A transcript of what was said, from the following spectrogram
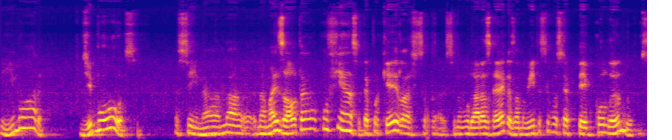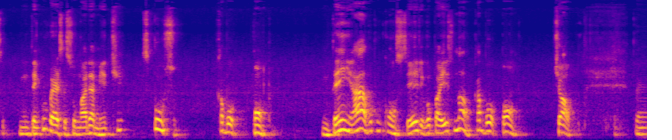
e ia embora, de boas, assim, na, na, na, mais alta confiança, até porque lá, se não mudar as regras, lá no ITA, se você é pego colando, não tem conversa, é sumariamente expulso. Acabou, ponto. Não tem, ah, vou para o conselho, vou para isso. Não, acabou, ponto. Tchau. Então,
